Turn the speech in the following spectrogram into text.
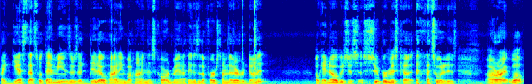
I guess that's what that means. There's a ditto hiding behind this card, man. I think this is the first time they've ever done it. Okay, no, it was just a super miscut. That's what it is. All right, well,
